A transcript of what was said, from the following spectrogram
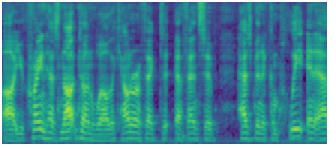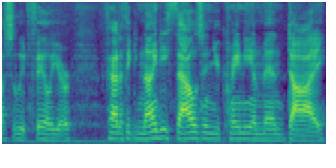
uh, Ukraine has not done well. The counteroffensive has been a complete and absolute failure. We've had, I think, 90,000 Ukrainian men die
